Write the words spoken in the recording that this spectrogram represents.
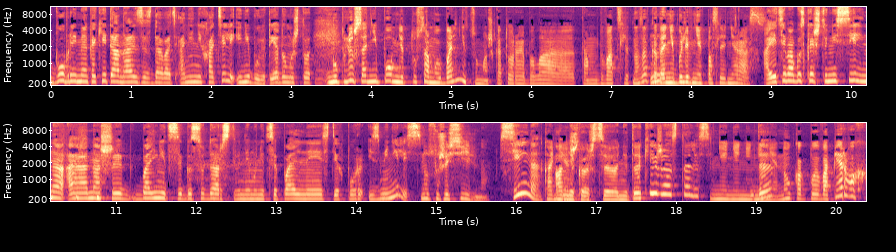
вовремя какие-то анализы сдавать, они не хотели и не будут. Я думаю, что Ну, плюс они помнят ту самую больницу, Маш, которая была там 20 лет назад, Ну, когда они были в ней в последний раз. А я тебе могу сказать, что не сильно а наши больницы государственные, муниципальные с тех пор изменились. Ну, слушай, сильно. Сильно? А мне Конечно. кажется, они такие же остались. Не-не-не-не. Да? Ну, как бы, во-первых,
